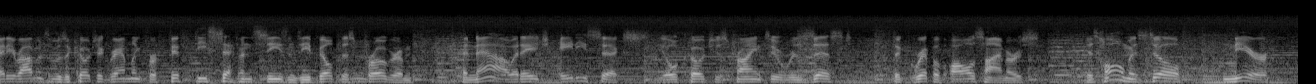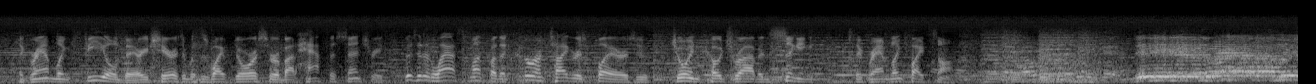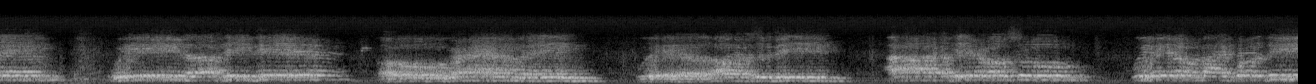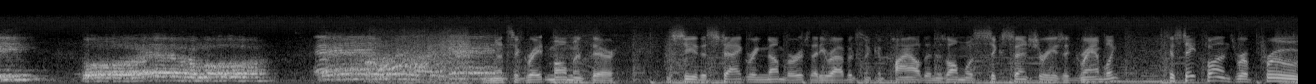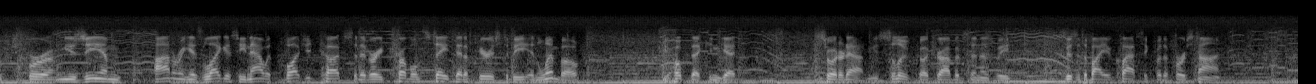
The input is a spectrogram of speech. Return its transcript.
Eddie Robinson was a coach at Grambling for 57 seasons. He built this mm. program. And now at age 86, the old coach is trying to resist the grip of Alzheimer's. His home is still near the Grambling field there. He shares it with his wife Doris for about half a century. Visited last month by the current Tigers players who joined Coach Robinson singing the Grambling fight song. A great moment there. You see the staggering numbers Eddie Robinson compiled in his almost six centuries at Grambling. The state funds were approved for a museum honoring his legacy. Now with budget cuts in a very troubled state that appears to be in limbo, we hope that can get sorted out. We salute Coach Robinson as we visit the Bayou Classic for the first time.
